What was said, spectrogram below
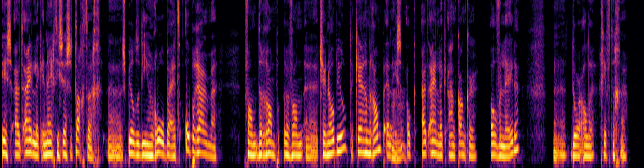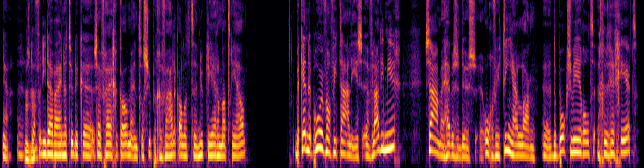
is uiteindelijk in 1986 eh, speelde die een rol bij het opruimen van de ramp van Tsjernobyl, de kernramp. En is Mhm. ook uiteindelijk aan kanker overleden. door alle giftige ja, Mhm. stoffen die daarbij natuurlijk zijn vrijgekomen. En het was super gevaarlijk, al het nucleaire materiaal. Bekende broer van Vitali is eh, Vladimir. Samen hebben ze dus eh, ongeveer tien jaar lang eh, de bokswereld geregeerd.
